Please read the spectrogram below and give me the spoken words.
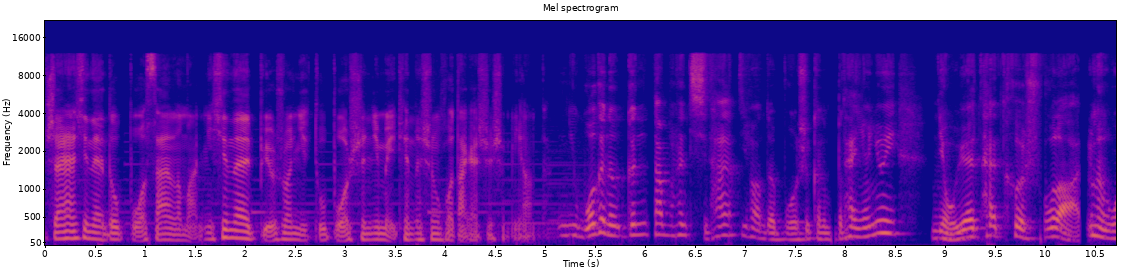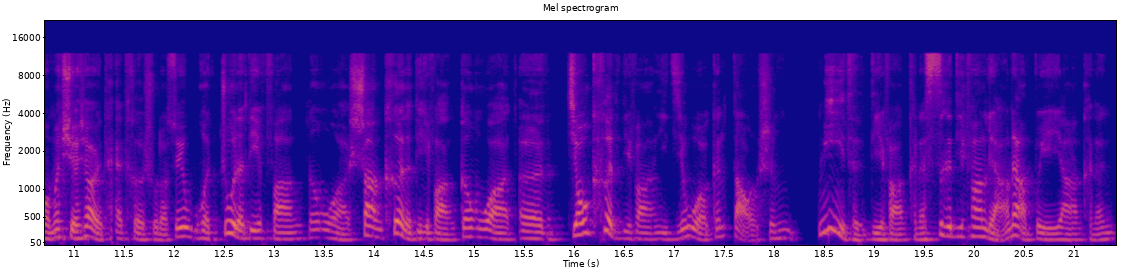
珊珊现在都博三了嘛？你现在比如说你读博士，你每天的生活大概是什么样的？你我可能跟大部分其他地方的博士可能不太一样，因为纽约太特殊了，嗯，我们学校也太特殊了，所以我住的地方、跟我上课的地方、跟我呃教课的地方，以及我跟导师 meet 的地方，可能四个地方两两不一样，可能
